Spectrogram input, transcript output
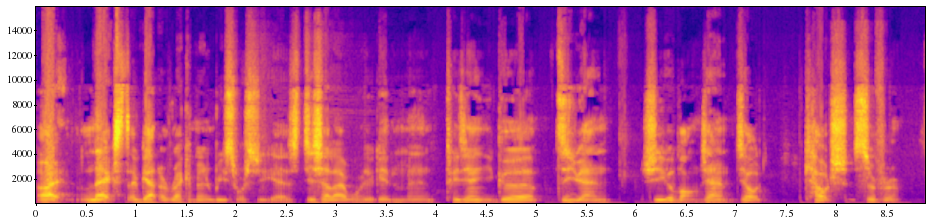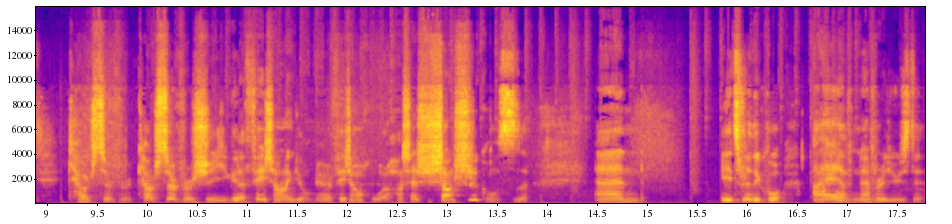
Alright, next I've got a recommended resource to you guys. 接下来我就给你们推荐一个资源，是一个网站叫 Couch Surfer。Couch Surfer，Couch Surfer 是一个非常有名、非常火，好像是上市公司，and it's really cool. I have never used it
